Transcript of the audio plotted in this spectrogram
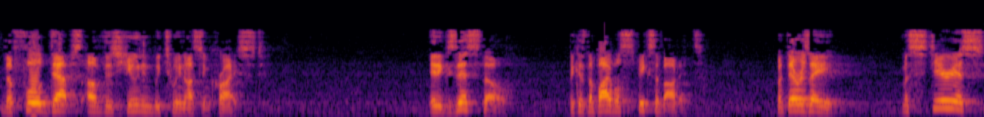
the full depths of this union between us and Christ. It exists though, because the Bible speaks about it. But there is a mysterious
